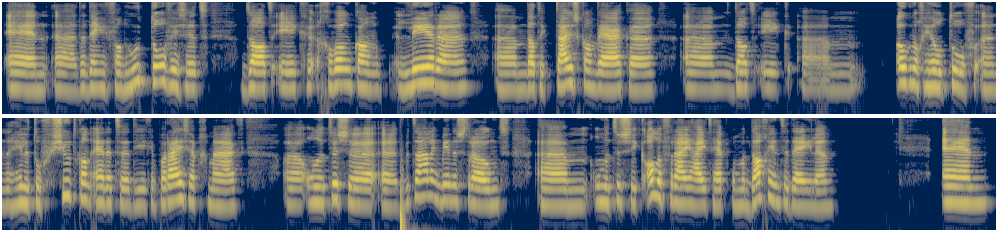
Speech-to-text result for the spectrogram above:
En uh, dan denk ik van hoe tof is het dat ik gewoon kan leren, um, dat ik thuis kan werken. Um, dat ik um, ook nog heel tof een hele toffe shoot kan editen die ik in Parijs heb gemaakt. Uh, ondertussen uh, de betaling binnenstroomt. Um, ondertussen ik alle vrijheid heb om mijn dag in te delen. En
